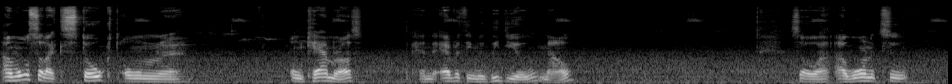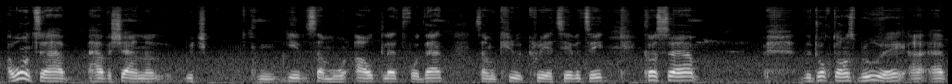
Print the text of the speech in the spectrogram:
I'm also like stoked on uh, on cameras and everything with video now. So uh, I wanted to, I want to have have a channel which can give some more outlet for that, some creativity, because uh, the Dr. Hans Brewery, I, have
